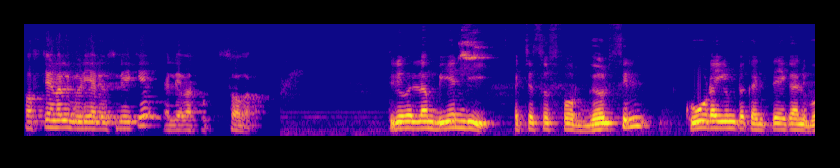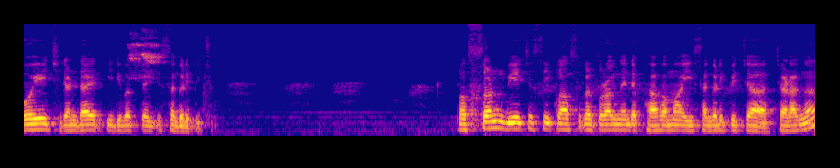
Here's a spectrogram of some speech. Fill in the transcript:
ഫസ്റ്റ് ചാനൽ മീഡിയ ന്യൂസിലേക്ക് എല്ലാവർക്കും സ്വാഗതം. Thiruvallam B N D H S S for ഗേൾസിൽ കൂടെയുണ്ട് കരുത്തേകാൻ വോയേജ് രണ്ടായിരത്തി ഇരുപത്തഞ്ച് സംഘടിപ്പിച്ചു. Plus one V H S C ക്ലാസുകൾ തുടങ്ങുന്നതിന്റെ ഭാഗമായി സംഘടിപ്പിച്ച ചടങ്ങ്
